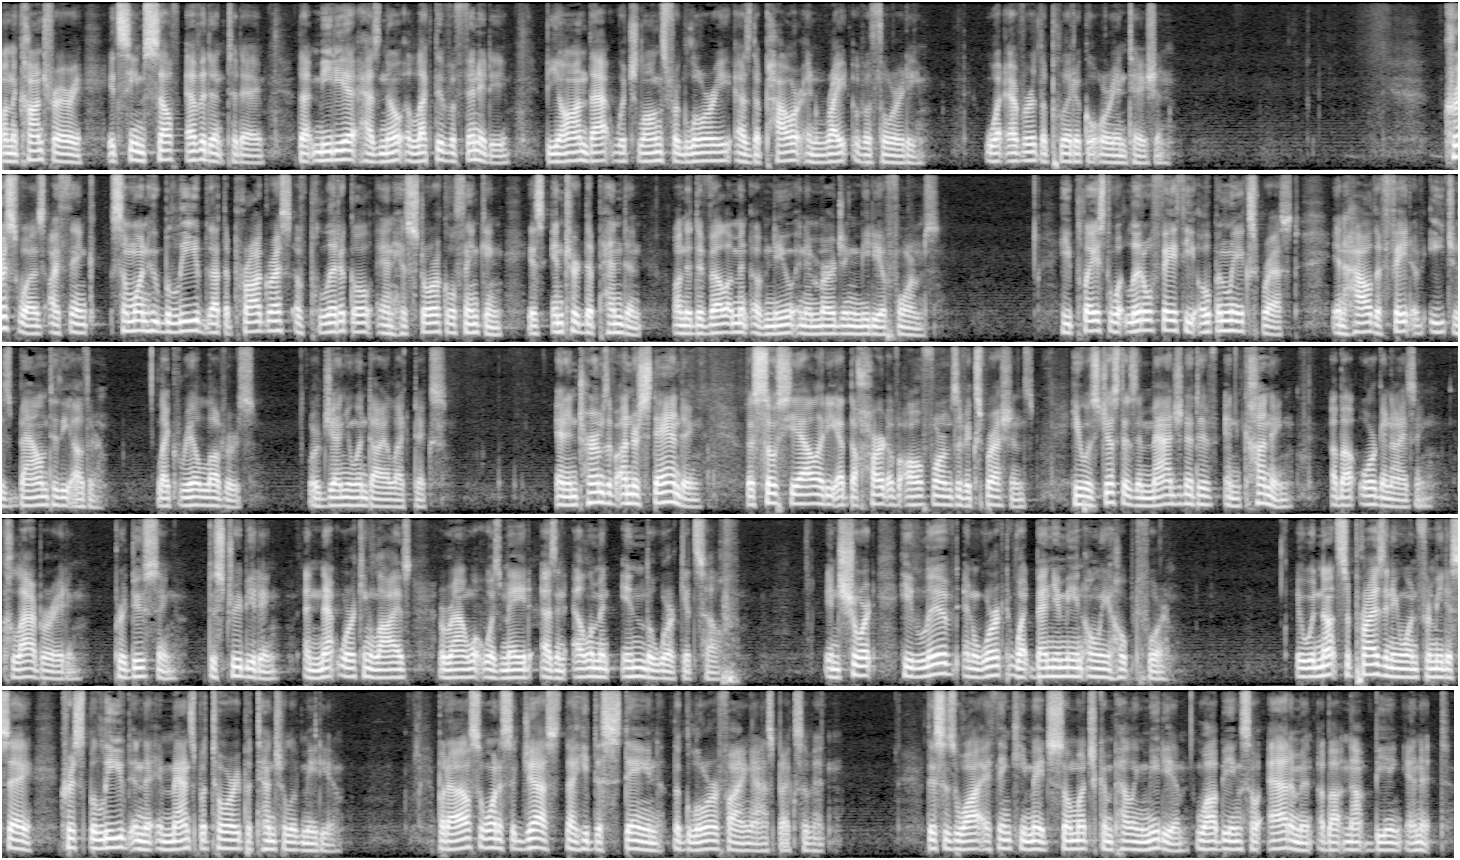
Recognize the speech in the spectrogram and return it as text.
On the contrary, it seems self evident today that media has no elective affinity beyond that which longs for glory as the power and right of authority, whatever the political orientation. Chris was, I think, someone who believed that the progress of political and historical thinking is interdependent on the development of new and emerging media forms. He placed what little faith he openly expressed in how the fate of each is bound to the other, like real lovers or genuine dialectics. And in terms of understanding the sociality at the heart of all forms of expressions, he was just as imaginative and cunning about organizing collaborating, producing, distributing, and networking lives around what was made as an element in the work itself. In short, he lived and worked what Benjamin only hoped for. It would not surprise anyone for me to say Chris believed in the emancipatory potential of media. But I also want to suggest that he disdained the glorifying aspects of it. This is why I think he made so much compelling media while being so adamant about not being in it.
